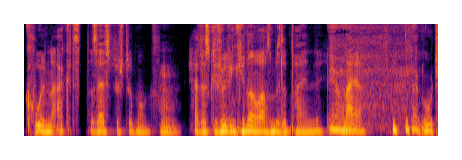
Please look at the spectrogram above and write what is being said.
coolen Akt der Selbstbestimmung. Hm. Ich hatte das Gefühl, den Kindern war es ein bisschen peinlich. Ja. Naja. Na gut.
